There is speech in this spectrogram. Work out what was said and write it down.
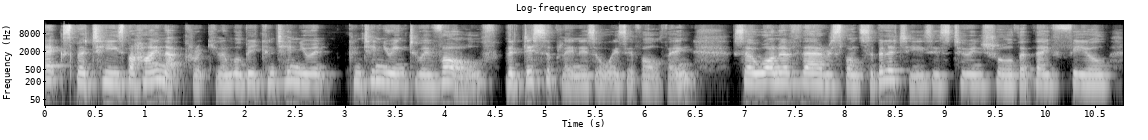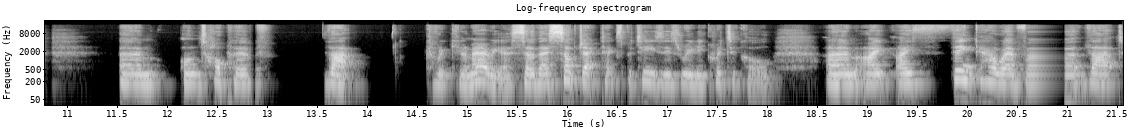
expertise behind that curriculum will be continuing continuing to evolve. The discipline is always evolving. So one of their responsibilities is to ensure that they feel um, on top of that curriculum area. So their subject expertise is really critical. Um, I, I think, however, that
